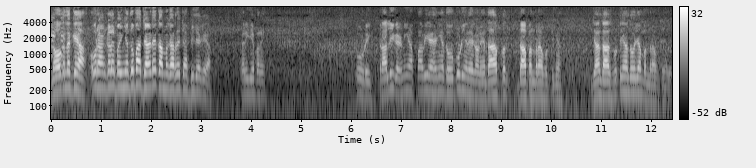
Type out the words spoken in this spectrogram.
ਲੋਕ ਲੱਗਿਆ। ਉਹ ਰੰਗ ਵਾਲੇ ਬਾਈਆਂ ਤੋਂ ਭੱਜ ਜਿਹੜੇ ਕੰਮ ਕਰਦੇ ਚਾਬੀ ਲੈ ਗਿਆ ਕਰੀਏ ਪਰੇ। ਘੋੜੀ, ਟਰਾਲੀ ਕੱਢਣੀ ਆਪਾਂ ਵੀ ਇਹੋ ਜਿਹੀਆਂ ਦੋ ਘੋੜੀਆਂ ਲੈ ਕੇ ਆਉਣੀਆਂ 10 10 15 ਫੁੱਟੀਆਂ। ਜਾਂ 10 ਫੁੱਟੀਆਂ, ਦੋ ਜਾਂ 15 ਫੁੱਟੀਆਂ ਦੋ।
